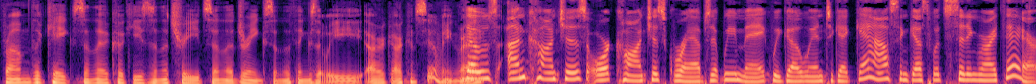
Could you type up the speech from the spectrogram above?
From the cakes and the cookies and the treats and the drinks and the things that we are, are consuming. Right? Those unconscious or conscious grabs that we make, we go in to get gas, and guess what's sitting right there?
